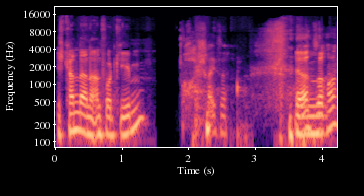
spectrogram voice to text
ich kann da eine Antwort geben. Oh, scheiße. Ja, Ähm, sag mal.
